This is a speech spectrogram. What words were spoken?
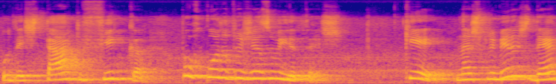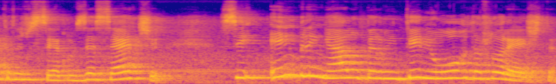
O destaque fica por conta dos jesuítas, que nas primeiras décadas do século XVII se embrenharam pelo interior da floresta,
